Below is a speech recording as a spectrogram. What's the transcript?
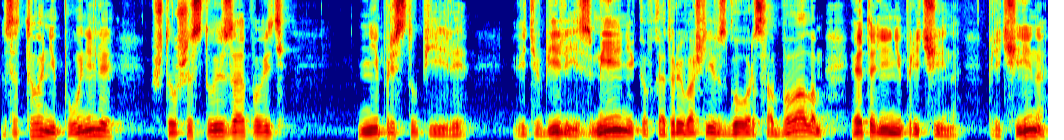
Зато они поняли, что шестую заповедь не приступили. Ведь убили изменников, которые вошли в сговор с обвалом. Это ли не причина? Причина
